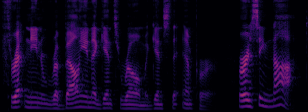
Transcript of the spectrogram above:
threatening rebellion against Rome, against the emperor? Or is he not?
